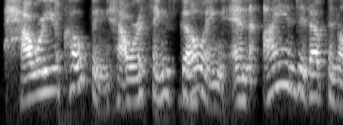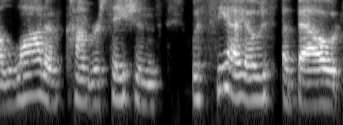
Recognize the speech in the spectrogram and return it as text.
how are you coping? How are things going? And I ended up in a lot of conversations with CIOs about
